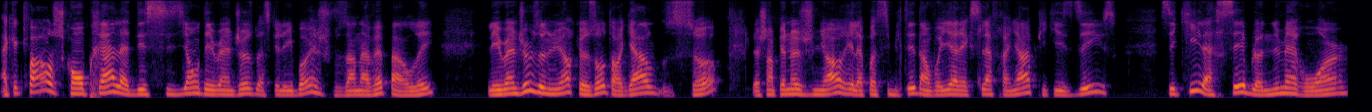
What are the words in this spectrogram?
À quelque part, je comprends la décision des Rangers parce que les boys, je vous en avais parlé. Les Rangers de New York, eux autres, regardent ça, le championnat junior et la possibilité d'envoyer Alexis Lafrenière, puis qu'ils se disent c'est qui la cible numéro un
